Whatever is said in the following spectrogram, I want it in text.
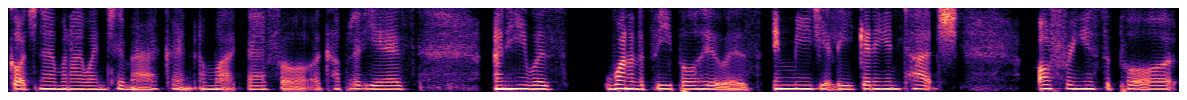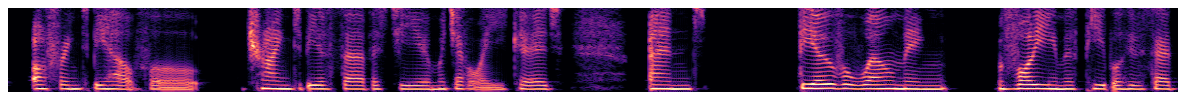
got to know him when I went to America and, and worked there for a couple of years. And he was one of the people who was immediately getting in touch, offering his support, offering to be helpful, trying to be of service to you in whichever way you could. And the overwhelming volume of people who've said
